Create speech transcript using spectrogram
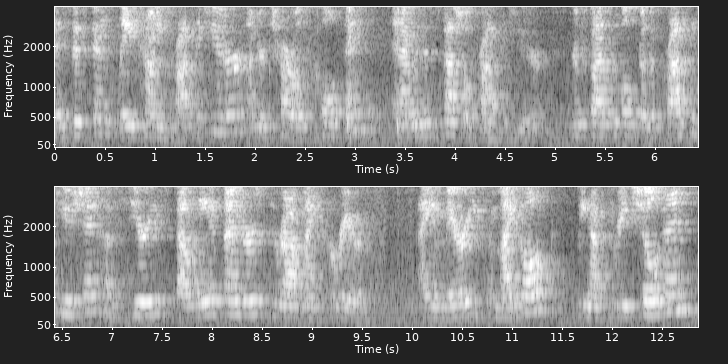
assistant Lake County prosecutor under Charles Coulson, and I was a special prosecutor responsible for the prosecution of serious felony offenders throughout my career. I am married to Michael. We have three children.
